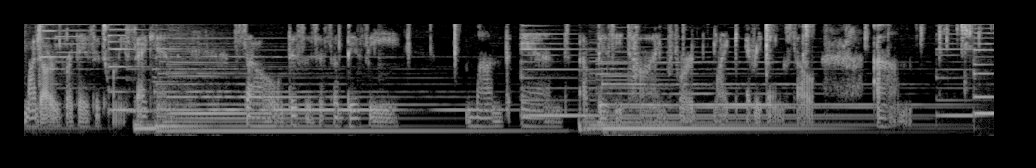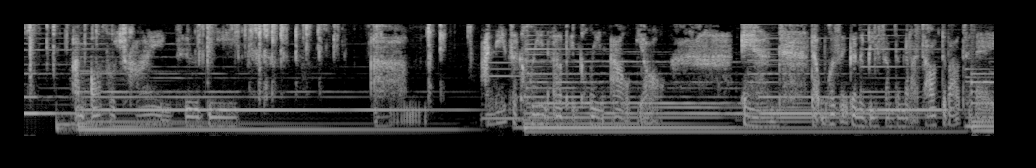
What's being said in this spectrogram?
my daughter's birthday is the 22nd. So this is just a busy month and a busy time for like everything. So um, I'm also trying to be, um, I need to clean up and clean out, y'all. And that wasn't going to be something that I talked about today,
